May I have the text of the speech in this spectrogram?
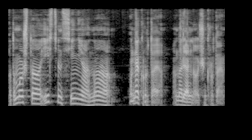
Потому что Истин синяя, она, она крутая. Она реально очень крутая.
